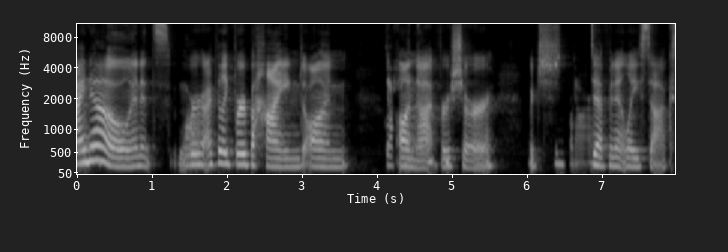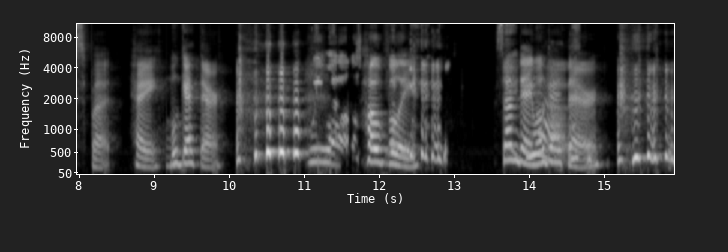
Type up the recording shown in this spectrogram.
I know, and it's yeah. we're I feel like we're behind on Definitely. on that for sure, which definitely sucks. But hey, we'll mm-hmm. get there. we will. Hopefully. Someday yeah. we'll get there. yeah.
